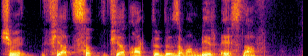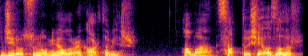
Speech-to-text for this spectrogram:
şimdi fiyat sat, fiyat arttırdığı zaman bir esnaf cirosu nominal olarak artabilir. Ama sattığı şey azalır.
